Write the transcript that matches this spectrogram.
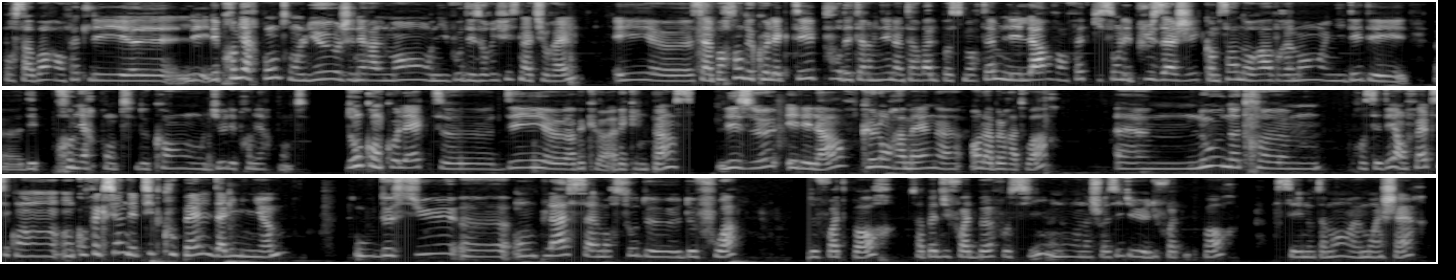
Pour savoir en fait les, les les premières pontes ont lieu généralement au niveau des orifices naturels. Et c'est important de collecter pour déterminer l'intervalle post-mortem les larves en fait qui sont les plus âgées. Comme ça, on aura vraiment une idée des, euh, des premières pontes, de quand ont lieu les premières pontes. Donc on collecte euh, des, euh, avec, avec une pince les œufs et les larves que l'on ramène en laboratoire. nous, notre procédé en fait, c'est qu'on confectionne des petites coupelles d'aluminium où dessus on place un morceau de, de, foie, de foie de porc. Ça peut être du foie de bœuf aussi. Nous, on a choisi du, du foie de porc. C'est notamment moins cher.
